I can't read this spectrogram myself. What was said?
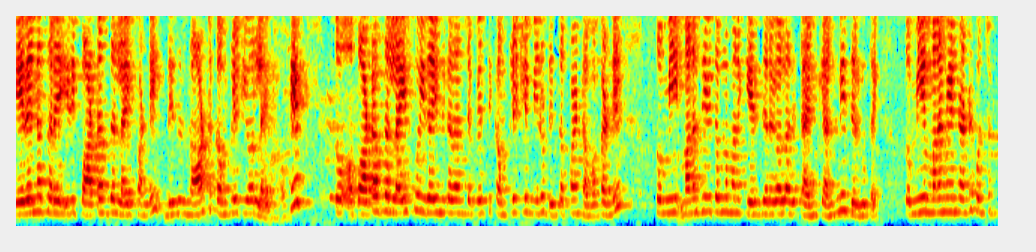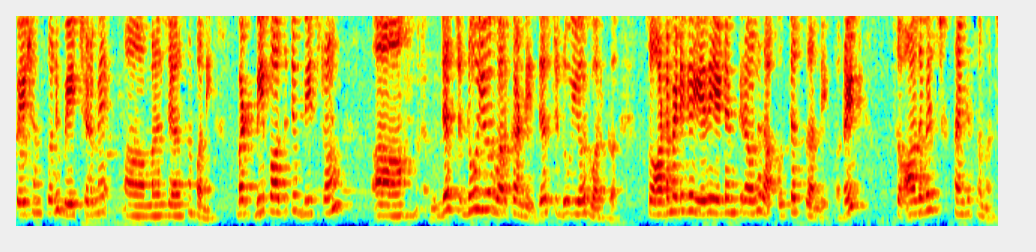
ఏదైనా సరే ఇది పార్ట్ ఆఫ్ ద లైఫ్ అండి. This is not complete your life okay so part of the life ఇదైంది కదా అని చెప్పేసి కంప్లీట్లీ మీరు డిసప్పాయింట్ అవ్వకండి. సో మీ మన జీవితంలో మనకి ఏది జరగాలో అది టైంకి అన్నీ జరుగుతాయి. సో మీ మనం ఏంటంటే కొంచెం పేషెన్స్తోని వెయిట్ చేయడమే మనం చేయాల్సిన పని. But be positive be strong just do your work అండి. Just do your work so ఆటోమేటిక్గా ఏది ఏ టైంకి రావాలో అది వచ్చేస్తుందండి. Right so all the best thank you so much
